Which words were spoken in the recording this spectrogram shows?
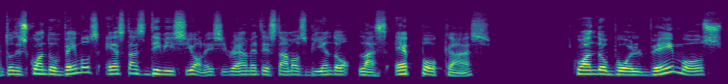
Entonces, cuando vemos estas divisiones y realmente estamos viendo las épocas, cuando volvemos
